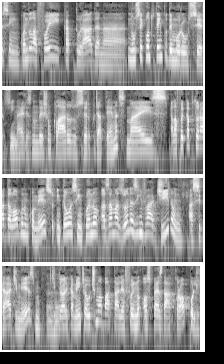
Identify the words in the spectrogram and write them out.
assim, quando ela foi capturada na. Não sei quanto tempo demorou o cerco, Sim. né? Eles não deixam claros o cerco de Atenas, mas ela foi capturada logo no começo. Então, assim, quando as Amazonas invadiram a cidade mesmo, uhum. que teoricamente a última batalha foi no, aos pés da Acrópole,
